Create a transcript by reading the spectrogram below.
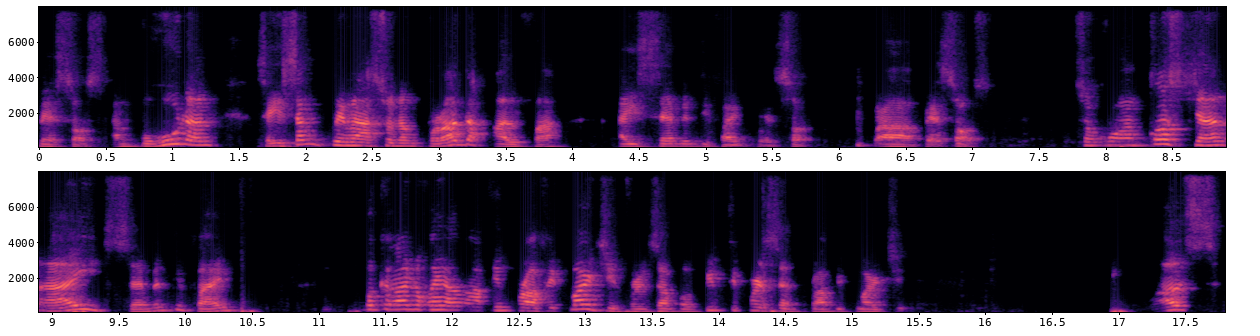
pesos. Ang puhunan sa isang piraso ng product alpha ay 75 peso, uh, pesos. So kung ang cost yan ay 75, magkano kaya ang aking profit margin? For example, 50% profit margin. Equals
